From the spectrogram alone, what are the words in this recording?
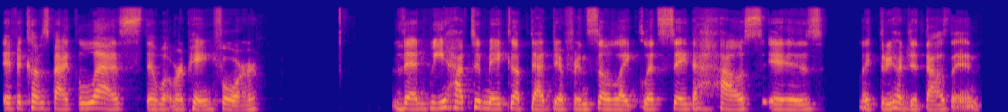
if it comes back less than what we're paying for, then we have to make up that difference. So, like, let's say the house is like 300,000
